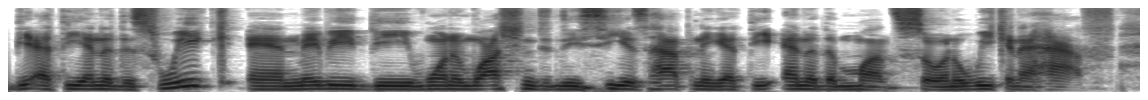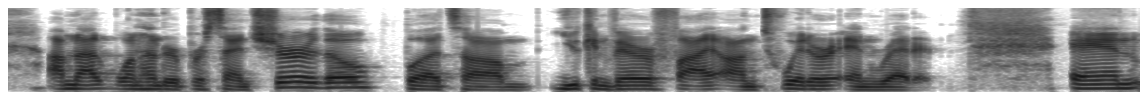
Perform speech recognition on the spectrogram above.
the, at the end of this week, and maybe the one in Washington, D.C. is happening at the end of the month, so in a week and a half. I'm not 100% sure though, but um, you can verify on Twitter and Reddit. And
